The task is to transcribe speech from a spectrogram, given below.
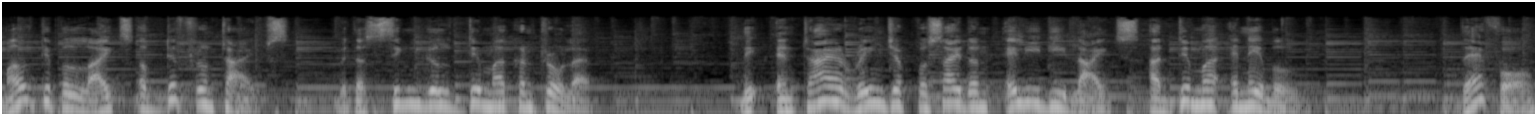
multiple lights of different types with a single dimmer controller. The entire range of Poseidon LED lights are dimmer enabled. Therefore,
